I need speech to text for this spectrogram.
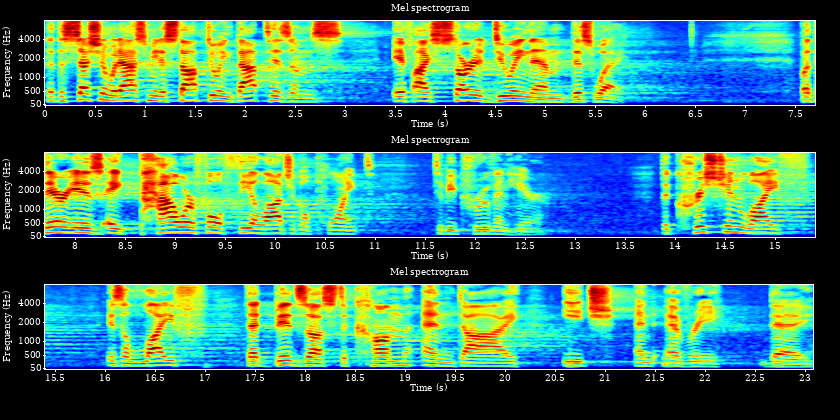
that the session would ask me to stop doing baptisms if I started doing them this way. But there is a powerful theological point to be proven here. The Christian life is a life that bids us to come and die each and every day.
